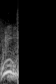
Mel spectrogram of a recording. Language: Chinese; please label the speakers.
Speaker 1: Woo!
